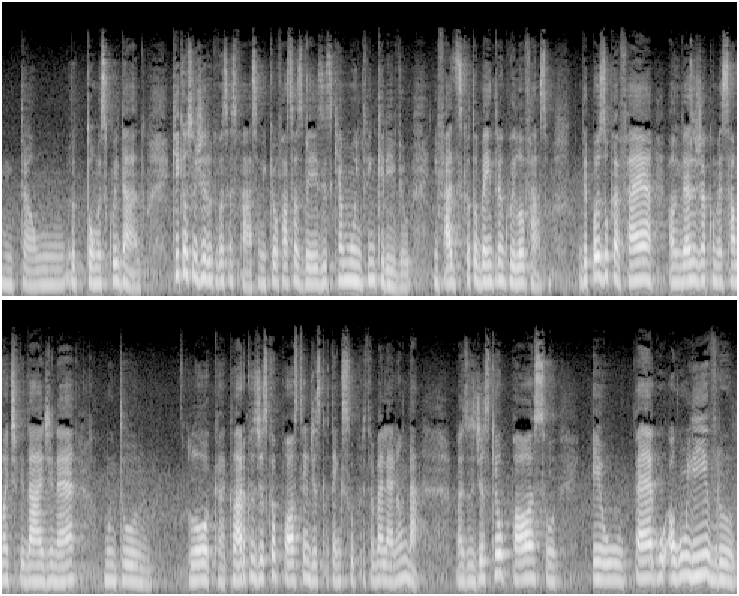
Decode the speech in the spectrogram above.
Então, eu tomo esse cuidado. O que, que eu sugiro que vocês façam e que eu faço às vezes, que é muito incrível? Em fases que eu estou bem tranquila, eu faço. Depois do café, ao invés de já começar uma atividade, né, muito louca, claro que os dias que eu posso, tem dias que eu tenho que super trabalhar e não dá. Mas os dias que eu posso, eu pego algum livro,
